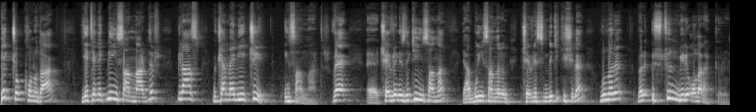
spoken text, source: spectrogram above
Pek çok konuda yetenekli insanlardır. Biraz mükemmelliyetçi insanlardır. Ve e, çevrenizdeki insanlar, yani bu insanların çevresindeki kişiler bunları böyle üstün biri olarak görür.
